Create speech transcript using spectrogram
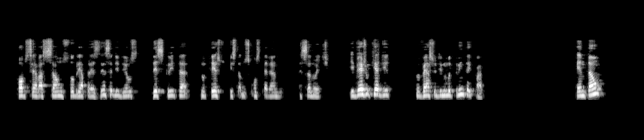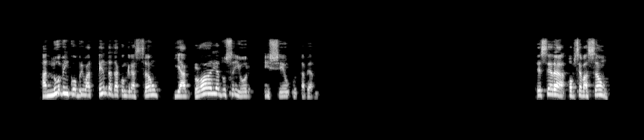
observação sobre a presença de Deus descrita no texto que estamos considerando essa noite. E veja o que é dito no verso de número 34. Então, a nuvem cobriu a tenda da congregação e a glória do Senhor encheu o tabernáculo. Terceira observação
